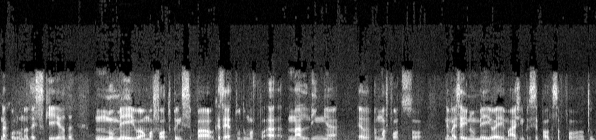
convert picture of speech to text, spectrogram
na coluna da esquerda, no meio é uma foto principal, quer dizer, é tudo uma, na linha é uma foto só, né, mas aí no meio é a imagem principal dessa foto,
